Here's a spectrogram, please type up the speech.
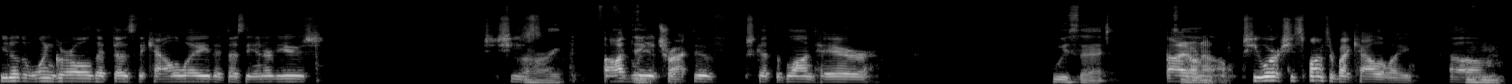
you know the one girl that does the callaway that does the interviews? She's Uh, oddly think- attractive. She's got the blonde hair. Who is that? i don't So- know. She works she's sponsored by callaway. Um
